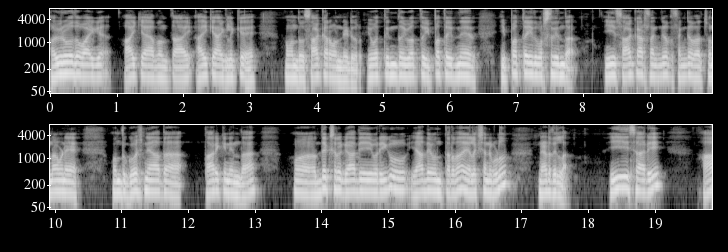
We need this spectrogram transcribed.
ಅವಿರೋಧವಾಗಿ ಆಯ್ಕೆ ಆದಂಥ, ಆಯ್, ಆಯ್ಕೆ ಆಗಲಿಕ್ಕೆ ಒಂದು ಸಹಕಾರವನ್ನು ನೀಡಿದರು. ಇವತ್ತಿಂದ ಇವತ್ತು ಇಪ್ಪತ್ತೈದನೇ, ಇಪ್ಪತ್ತೈದು ವರ್ಷದಿಂದ ಈ ಸಹಕಾರ ಸಂಘದ ಸಂಘದ ಚುನಾವಣೆ ಒಂದು ಘೋಷಣೆ ಆದ ತಾರೀಕಿನಿಂದ ಅಧ್ಯಕ್ಷರ ಗಾದಿಯವರಿಗೂ ಯಾವುದೇ ಒಂದು ಥರದ ಎಲೆಕ್ಷನ್ಗಳು ನಡೆದಿಲ್ಲ. ಈ ಸಾರಿ ಆ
